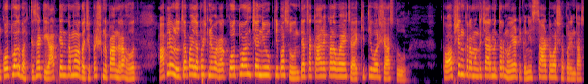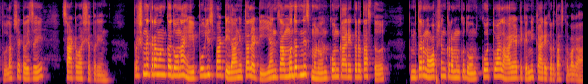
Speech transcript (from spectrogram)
कोतवाल भरतीसाठी अत्यंत महत्त्वाचे प्रश्न पाहणार आहोत. आपल्या व्हिडिओचा पहिला प्रश्न बघा कोतवालच्या नियुक्तीपासून त्याचा कार्यकाळ वयाच्या किती वर्ष असतो? तर ऑप्शन क्रमांक चार मित्रांनो या ठिकाणी साठ वर्षापर्यंत असतो. लक्षात ठेवायचं आहे साठ वर्षापर्यंत. प्रश्न क्रमांक दोन आहे पोलीस पाटील आणि तलाठी यांचा मदतनीस म्हणून कोण कार्य करत असतं? तर मित्रांनो ऑप्शन क्रमांक दोन कोतवाल हा या ठिकाणी कार्य करत असतं बघा.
